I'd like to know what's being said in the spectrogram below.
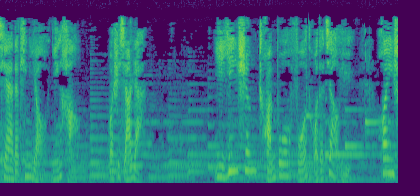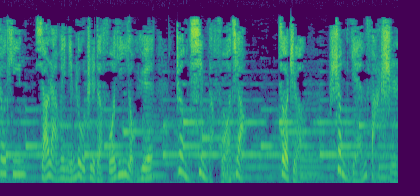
亲爱的听友，您好，我是小冉。以音声传播佛陀的教育，欢迎收听小冉为您录制的佛音有约《正信的佛教》，作者圣严法师。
